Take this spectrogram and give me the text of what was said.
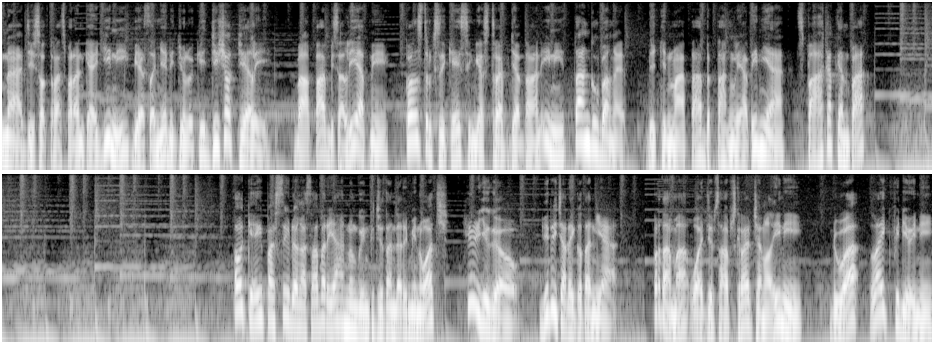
Nah, G-Shock transparan kayak gini biasanya dijuluki G-Shock Jelly. Bapak bisa lihat nih, konstruksi case hingga strap jam tangan ini tangguh banget. Bikin mata betah ngeliatinnya. Sepakat kan, Pak? Oke, pasti udah gak sabar ya nungguin kejutan dari Minwatch? Here you go. Gini cara ikutannya. Pertama, wajib subscribe channel ini. Dua, like video ini.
